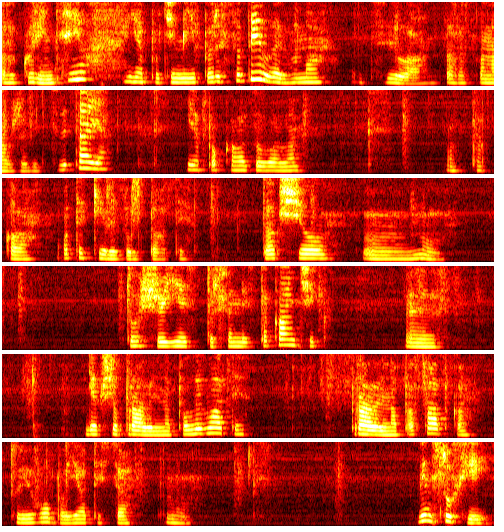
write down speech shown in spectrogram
е, корінців. Я потім її пересадила і вона цвіла. Зараз вона вже відцвітає, я показувала. От. Отакі результати. Так що, ну, то, що є торфяний стаканчик, е, якщо правильно поливати, правильна посадка, то його боятися, ну, він сухий.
